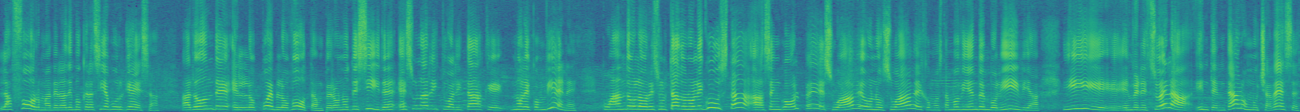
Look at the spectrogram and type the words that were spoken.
la forma de la democracia burguesa a donde los pueblos votan pero no deciden, es una ritualidad que no le conviene. Cuando los resultados no les gusta, hacen golpe suave o no suave, como estamos viendo en Bolivia. Y eh, en Venezuela intentaron muchas veces.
